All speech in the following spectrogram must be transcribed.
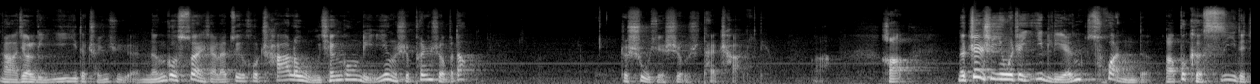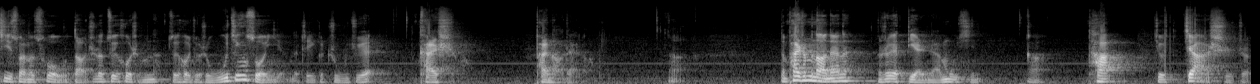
啊，叫李依依的程序员，能够算下来，最后差了五千公里，硬是喷射不到，这数学是不是太差了一点啊？好，那正是因为这一连串的啊不可思议的计算的错误，导致了最后什么呢？最后就是吴京所演的这个主角开始拍脑袋了。那拍什么脑袋呢？我说要点燃木星，啊，他就驾驶着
